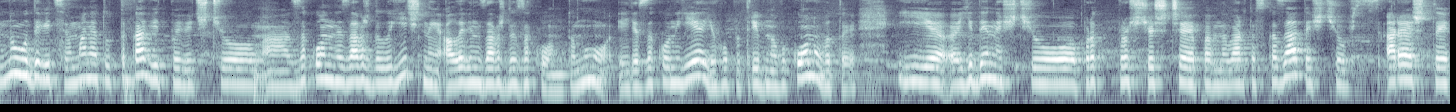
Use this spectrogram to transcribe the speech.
Ну, дивіться, у мене тут така відповідь, що а, закон не завжди логічний, але він завжди закон. Тому є закон є, його потрібно виконувати. І е, єдине, що про, про що ще певно варто сказати, що арешти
